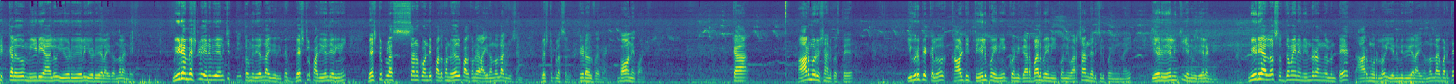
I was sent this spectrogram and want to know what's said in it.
పిక్కలు మీడియాలు ఏడు వేలు ఏడు వేల ఐదు వందలు అండి. మీడియం బెస్ట్లు ఎనిమిది వేల నుంచి తొమ్మిది వేలు దాకా జరిగితే బెస్ట్లు పదివేలు జరిగినాయి. బెస్ట్ ప్లస్ అనుకోండి పదకొండు వేలు పదకొండు వేల ఐదు వందల దాకా చూశాను. బెస్ట్ ప్లస్లు త్రీ డబల్ ఫైవ్ బ్యాడ్. బాగున్నాయి క్వాలిటీ. ఇంకా ఆర్మర్ విషయానికి వస్తే ఇగురు పిక్కలు క్వాలిటీ తేలిపోయినాయి కొన్ని గర్భాలు పోయినాయి కొన్ని వర్షాన్ని దడిచిలిపోయినాయి ఉన్నాయి. ఏడు వేల నుంచి ఎనిమిది వేలండి. మీడియాలో శుద్ధమైన నిండు రంగులు ఉంటే ఆర్మూర్లో ఎనిమిది వేల ఐదు వందల దాకా పడితే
